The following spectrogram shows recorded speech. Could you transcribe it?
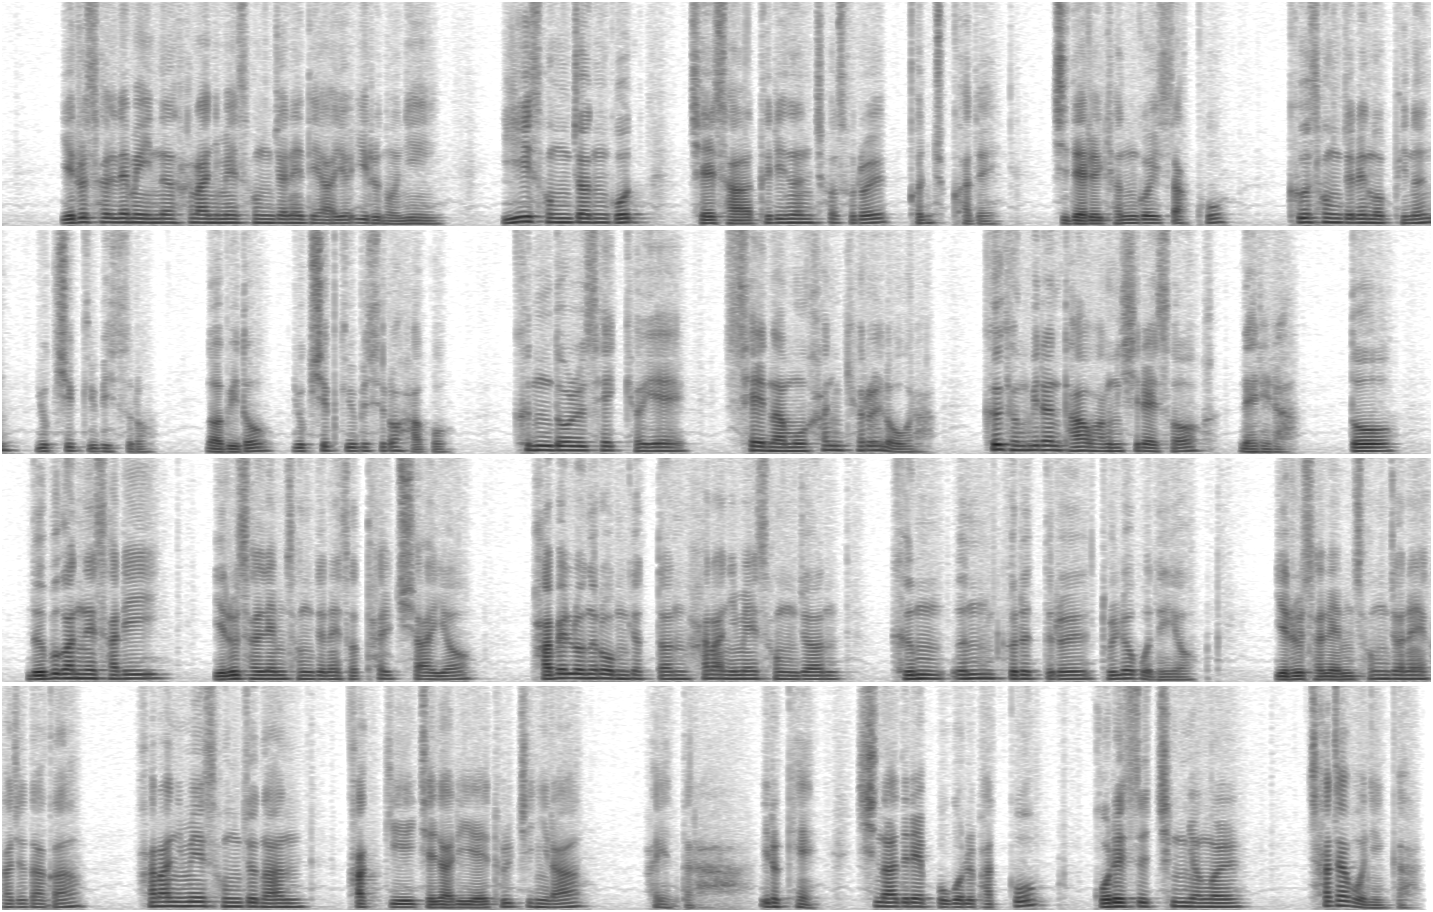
예루살렘에 있는 하나님의 성전에 대하여 이르노니 이 성전 곧 제사 드리는 처소를 건축하되 지대를 견고히 쌓고 그 성전의 높이는 60규빗으로 너비도 60규빗으로 하고 큰 돌 세 켜에 새 나무 한 켜를 놓으라. 그 경비는 다 왕실에서 내리라. 또 느부갓네살이 예루살렘 성전에서 탈취하여 바벨론으로 옮겼던 하나님의 성전 금, 은 그릇들을 돌려보내어 예루살렘 성전에 가져다가 하나님의 성전 안 각기 제자리에 둘지니라 하였더라. 이렇게 신하들의 보고를 받고 고레스 칙령을 찾아보니까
